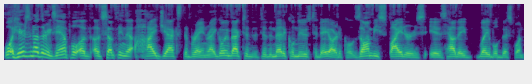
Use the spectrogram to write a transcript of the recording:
Well, here's another example of, of something that hijacks the brain, right? Going back to the, to the Medical News Today article, zombie spiders is how they labeled this one.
